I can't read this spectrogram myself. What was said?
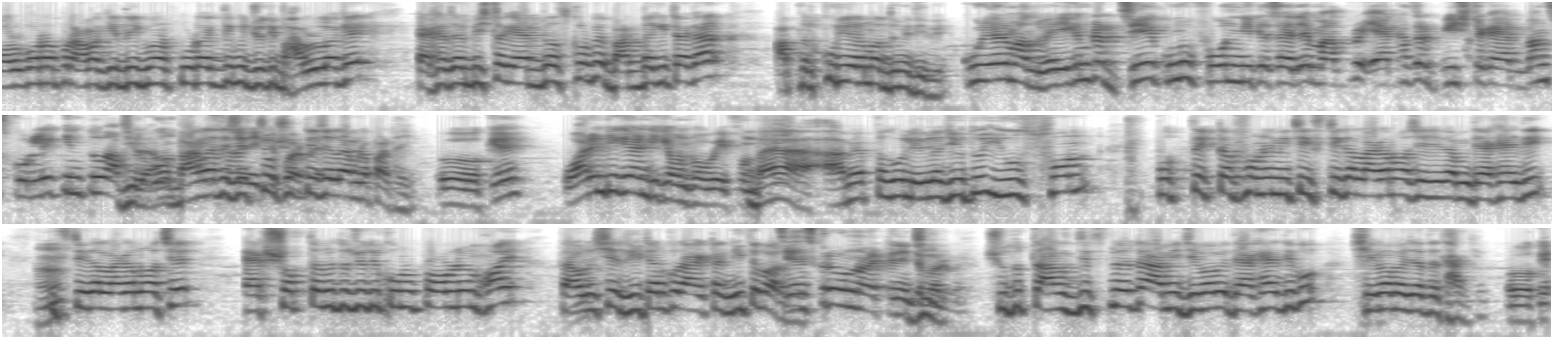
কল করার পর আমাকে দেখবে আমার প্রোডাক্ট দিবে যদি ভালো লাগে এক হাজার বিশ টাকা অ্যাডভান্স করবে বাদ বাকি টাকা আপনার কুরিয়ার মাধ্যমে দিবে। কুরিয়ার মাধ্যমে এখানকার যে কোনো ফোন নিতে চাইলে মাত্র এক হাজার বিশ টাকা অ্যাডভান্স করলে কিন্তু বাংলাদেশের চৌষট্টি জেলায় আমরা পাঠাই। ওকে ওয়ারেন্টি গ্যারান্টি কেমন পাবো এই ফোন ভাইয়া আমি আপনাকে বলি এগুলো যেহেতু ইউজ ফোন প্রত্যেকটা ফোনের নিচে স্টিকার লাগানো আছে যেটা আমি দেখাই দিই স্টিকার লাগানো আছে। এক সপ্তাহের ভিতর যদি কোনো প্রবলেম হয় তাহলে সে রিটার্ন করে আরেকটা নিতে পারবে। চেঞ্জ করে অন্য একটা নিতে পারবে। শুধু টাচ ডিসপ্লেটা আমি যেভাবে দেখাই দিব সেভাবে যাতে থাকে। ওকে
